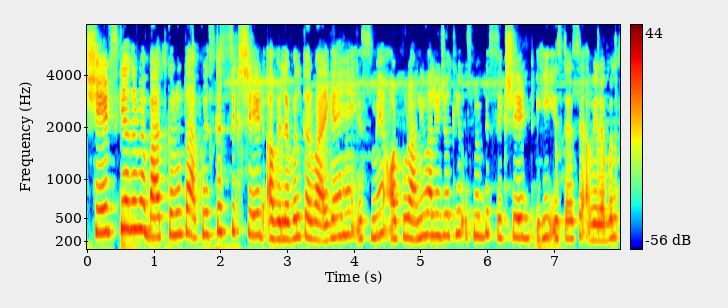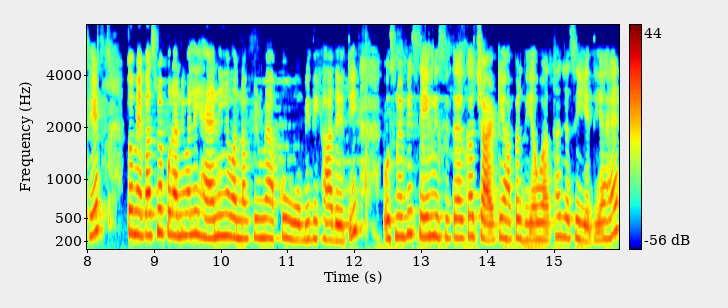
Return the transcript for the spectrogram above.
शेड्स की अगर मैं बात करूँ तो आपको इसके सिक्स शेड अवेलेबल करवाए गए हैं इसमें और पुरानी वाली जो थी उसमें भी सिक्स शेड ही इस तरह से अवेलेबल थे। तो मेरे पास में पुरानी वाली है नहीं है, वरना फिर मैं आपको वो भी दिखा देती। उसमें भी सेम इसी तरह का चार्ट यहाँ पर दिया हुआ था, जैसे ये दिया है।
